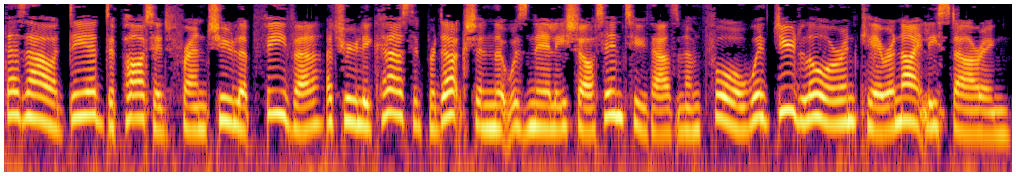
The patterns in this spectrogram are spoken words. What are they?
there's our dear departed friend Tulip Fever, a truly cursed production that was nearly shot in 2004 with Jude Law and Keira Knightley starring.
